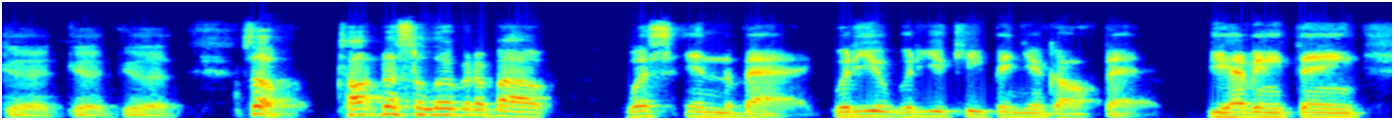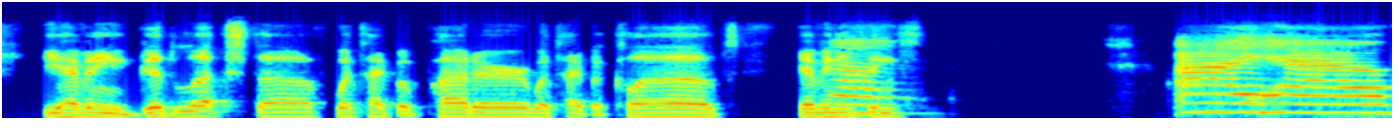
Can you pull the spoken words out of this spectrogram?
Good, good, good. So talk to us a little bit about what's in the bag. What do you what do you keep in your golf bag? Do you have anything? Do you have any good luck stuff? What type of putter? What type of clubs? Do you have anything? Um, I have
